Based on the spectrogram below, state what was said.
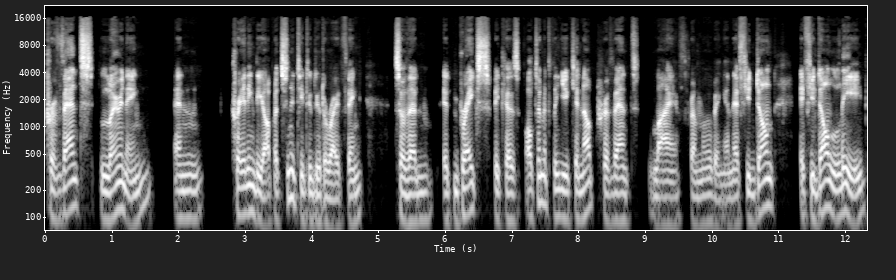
prevent learning and creating the opportunity to do the right thing. So then it breaks because ultimately you cannot prevent life from moving. And if you don't, if you don't lead,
